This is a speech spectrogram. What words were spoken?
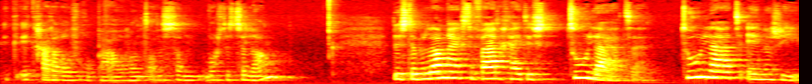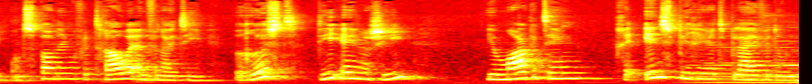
ik, ik ga daarover ophouden, want anders dan wordt het te lang. Dus de belangrijkste vaardigheid is toelaten. Toelaat energie, ontspanning, vertrouwen en vanuit die rust, die energie, je marketing geïnspireerd blijven doen.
